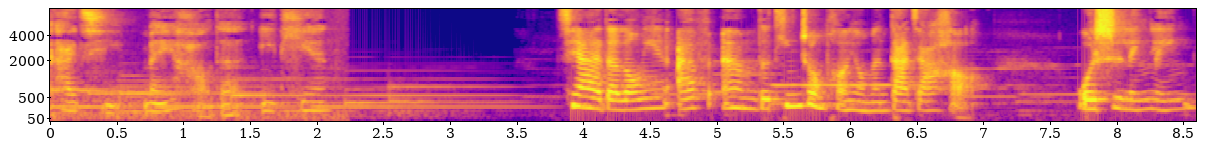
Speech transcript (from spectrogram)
开启美好的一天。亲爱的龙吟 FM 的听众朋友们，大家好，我是玲玲，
